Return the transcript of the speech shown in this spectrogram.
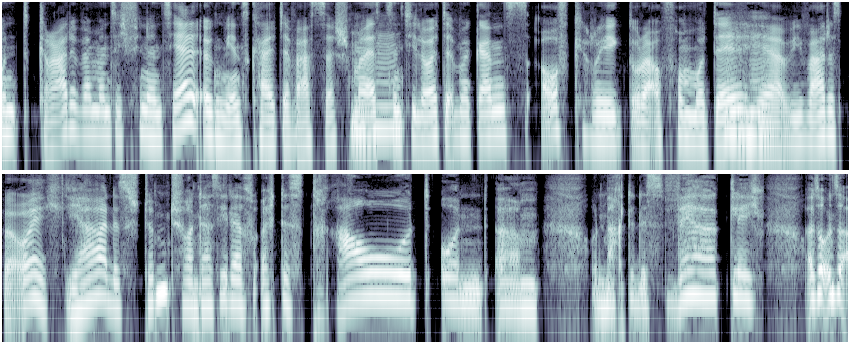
und gerade wenn man sich finanziell irgendwie ins kalte Wasser schmeißt, mhm. sind die Leute immer ganz aufgeregt oder auch vom Modell mhm. her. Wie war das bei euch? Ja, das stimmt schon, dass ihr das, euch das traut und, ähm, und macht ihr das wirklich. Also unser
